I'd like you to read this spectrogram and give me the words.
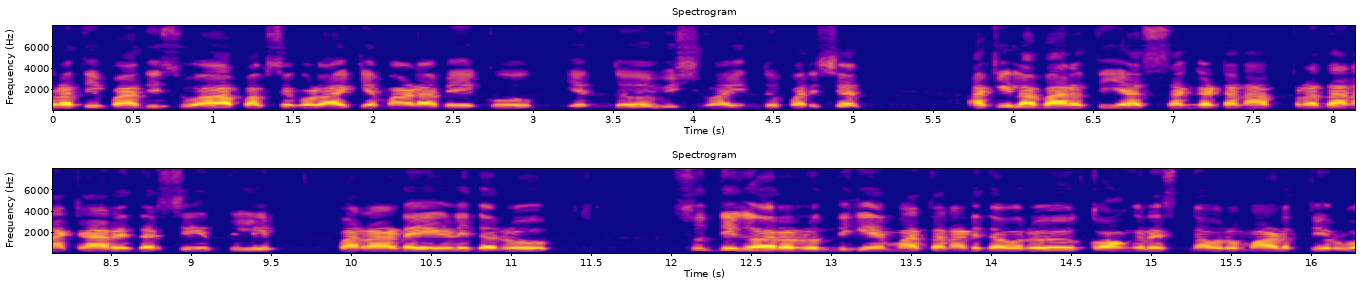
ಪ್ರತಿಪಾದಿಸುವ ಪಕ್ಷಗಳು ಆಯ್ಕೆ ಮಾಡಬೇಕು ಎಂದು ವಿಶ್ವ ಹಿಂದೂ ಪರಿಷತ್, ಅಖಿಲ ಭಾರತೀಯ ಸಂಘಟನಾ ಪ್ರಧಾನ ಕಾರ್ಯದರ್ಶಿ ದಿಲೀಪ್ ಪರಾಡೆ ಹೇಳಿದರು. ಸುದ್ದಿಗಾರರೊಂದಿಗೆ ಮಾತನಾಡಿದವರು, ಕಾಂಗ್ರೆಸ್ನವರು ಮಾಡುತ್ತಿರುವ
